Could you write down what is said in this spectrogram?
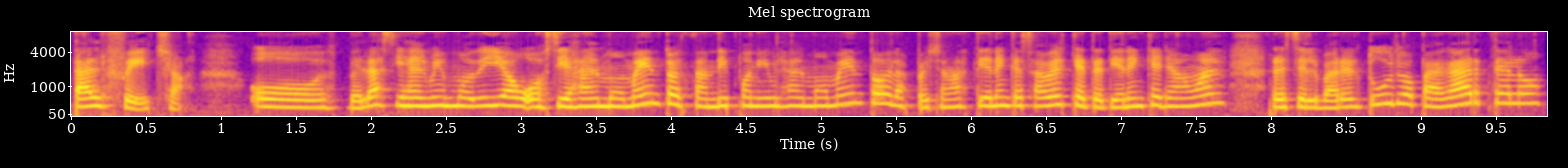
tal fecha o ¿verdad? si es el mismo día o si es al momento, están disponibles al momento, las personas tienen que saber que te tienen que llamar, reservar el tuyo, pagártelo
